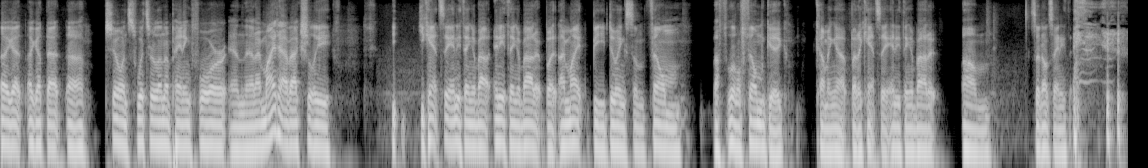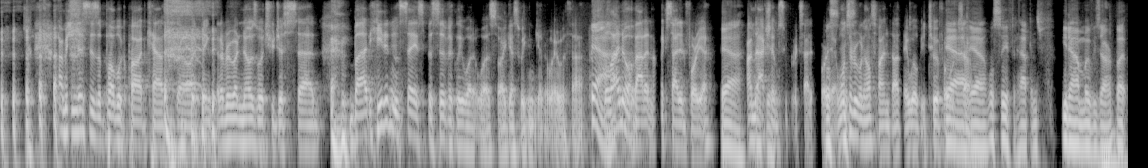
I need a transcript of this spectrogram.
I got, I got that, uh, show in Switzerland I'm painting for. And then I might have actually, you, can't say anything about anything about it, but I might be doing some film, a little film gig coming up, but I can't say anything about it. Um, so don't say anything. i mean this is a public podcast so i think that everyone knows what you just said but he didn't say specifically what it was so i guess we can get away with that Yeah. well i know about it and i'm excited for you yeah. i'm actually you. i'm super excited for We'll- you we'll once everyone else finds out they will be too if it works yeah, out yeah. We'll see if it happens. You know how movies are, but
